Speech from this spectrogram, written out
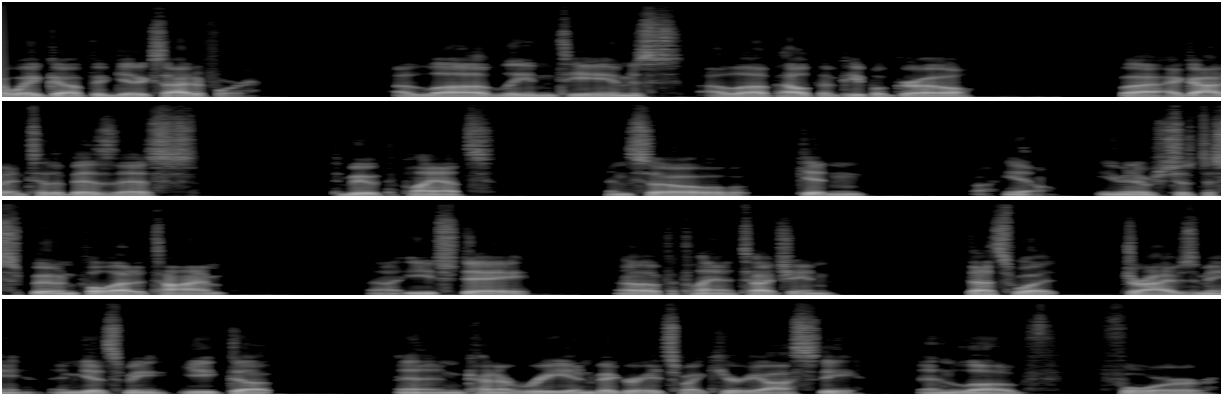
wake up and get excited for. I love leading teams. I love helping people grow. But I got into the business to be with the plants. And so getting, you know, even if it's just a spoonful at a time uh, each day of the plant touching, that's what drives me and gets me geeked up and kind of reinvigorates my curiosity and love for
